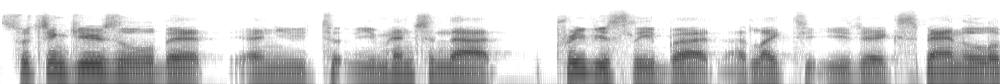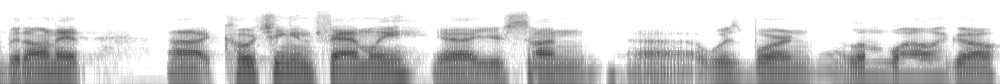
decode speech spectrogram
Switching gears a little bit, and you t- you mentioned that previously, but I'd like to, you to expand a little bit on it. Uh, coaching and family. Uh, your son uh, was born a little while ago.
